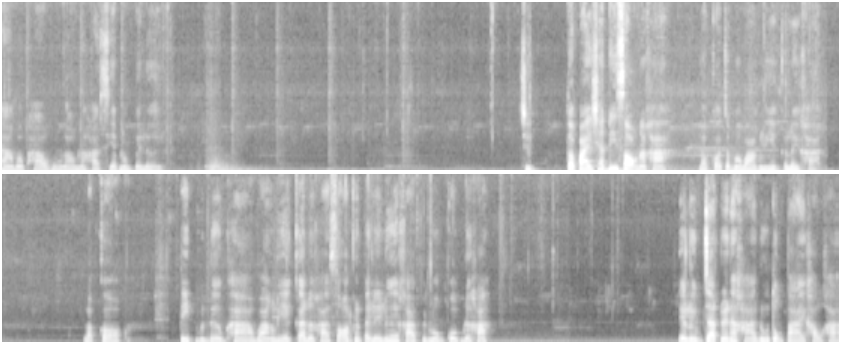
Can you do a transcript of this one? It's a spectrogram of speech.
ทางมะพร้าวของเรานะคะ เสียบลงไปเลยชึบต่อไปชั้นที่สองนะคะ เราก็จะมาวางเรียงกันเลยค่ะ แล้วก็ ติดเหมือนเดิมค่ะ วางเรียงกันนะคะ ซ้อนกันไปเรื่อยๆค่ะ เป็นวงกลมนะคะ อย่าลืมจัดด้วยนะคะ ดูตรงปลายเขาค่ะ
